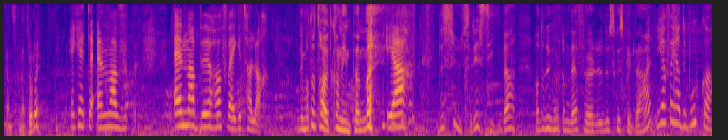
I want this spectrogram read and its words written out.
ganske naturlig. Jeg heter Emma, Emma Bøhoff og jeg er tolv år. Du måtte ta ut kanintennene. Ja. Det suser i sivet. Hadde du hørt om det før du skulle spille det her? Ja, for jeg hadde boka.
